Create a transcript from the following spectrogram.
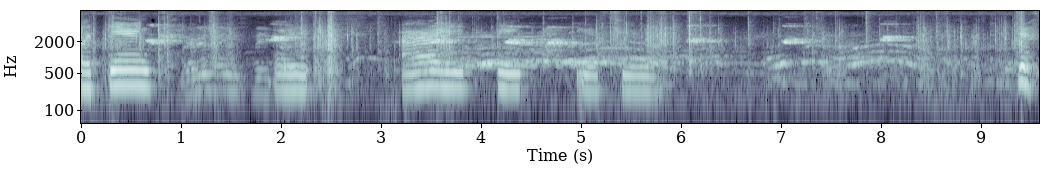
I think. I I think you choose this.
